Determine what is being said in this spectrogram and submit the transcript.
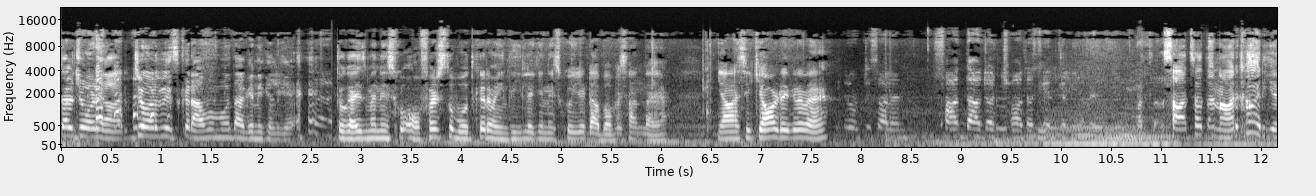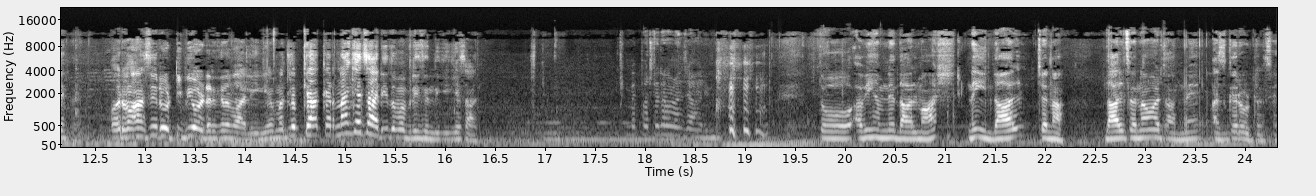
चल छोड़ यार छोड़ मिस करा वो बहुत आगे निकल गया। तो गाइज़ मैंने इसको ऑफर्स तो बहुत करवाई थी लेकिन इसको ये ढाबा पसंद आया। यहाँ से क्या ऑर्डर करवाया? है रोटी सालन साथ दाल अच्छा होता सेहत के लिए। मतलब साथ साथ अनार खा रही है और वहाँ से रोटी भी ऑर्डर करवा ली है। मतलब क्या करना क्या चाह रही तुम अपनी ज़िंदगी के साथ? मैं पता होना चाह रही हूँ। तो अभी हमने दाल माश नहीं दाल चना। दाल चना और सामने असगर होटल से।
